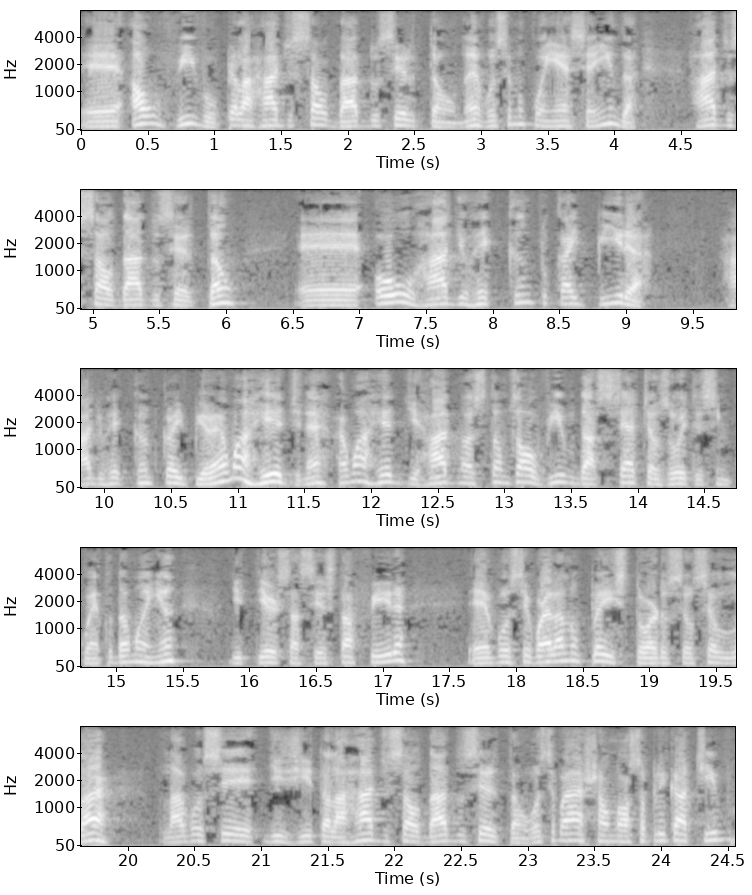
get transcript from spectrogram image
é, ao vivo pela Rádio Saudade do Sertão, né? Você não conhece ainda? Rádio Saudade do Sertão é, ou Rádio Recanto Caipira. Rádio Recanto Caipira é uma rede, né? É uma rede de rádio. Nós estamos ao vivo das 7 às 8h50 da manhã de terça a sexta-feira. É, você vai lá no Play Store do seu celular, lá você digita lá Rádio Saudade do Sertão. Você vai achar o nosso aplicativo,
